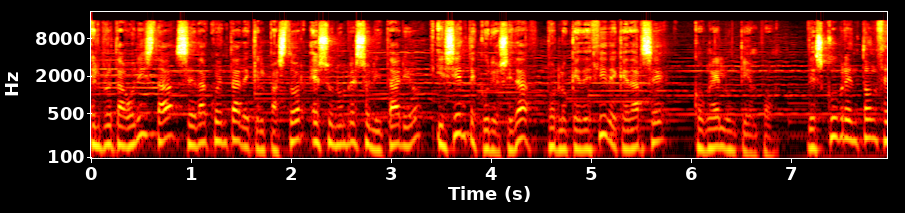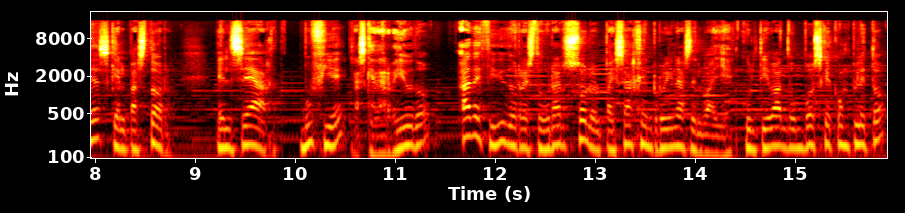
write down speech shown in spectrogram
El protagonista se da cuenta de que el pastor es un hombre solitario y siente curiosidad, por lo que decide quedarse con él un tiempo. Descubre entonces que el pastor, el Seag Bouffier, tras quedar viudo, ha decidido restaurar solo el paisaje en ruinas del valle, cultivando un bosque completo,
